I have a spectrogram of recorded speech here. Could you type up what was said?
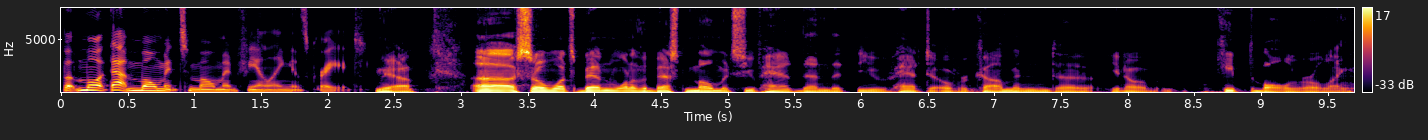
but mo- that moment to moment feeling is great. Yeah. Uh, so, what's been one of the best moments you've had then that you've had to overcome and uh, you know keep the ball rolling?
